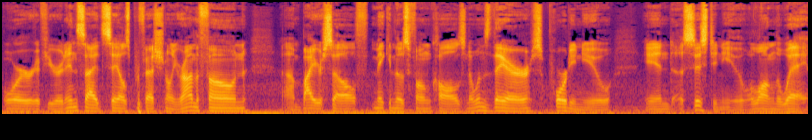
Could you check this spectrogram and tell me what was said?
or if you're an inside sales professional, you're on the phone um, by yourself making those phone calls. No one's there supporting you and assisting you along the way,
